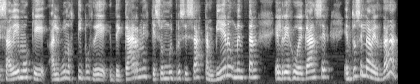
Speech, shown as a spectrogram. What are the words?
Sabemos que algunos tipos de, carnes que son muy procesadas también aumentan el riesgo de cáncer. Entonces la verdad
